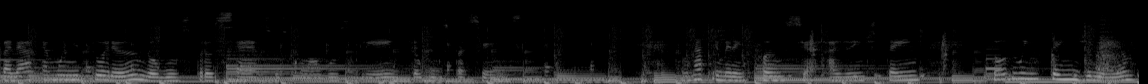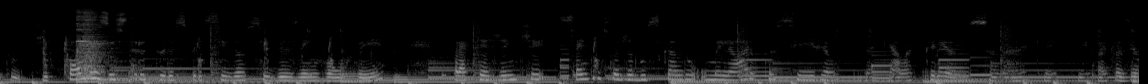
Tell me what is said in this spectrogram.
trabalhar até monitorando alguns processos com alguns clientes, alguns pacientes. Então, na primeira infância, a gente tem todo o entendimento de como as estruturas precisam se desenvolver para que a gente sempre esteja buscando o melhor possível daquela criança, né? Que, que vai fazer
